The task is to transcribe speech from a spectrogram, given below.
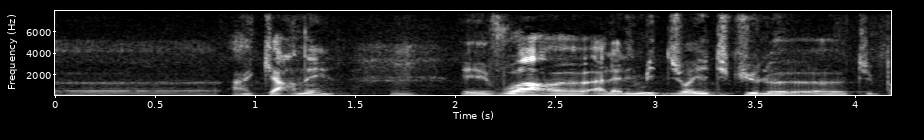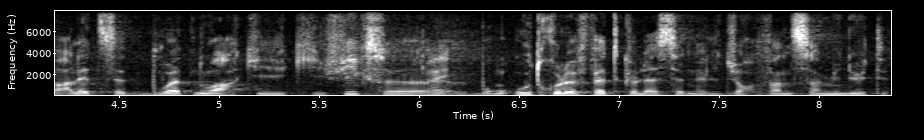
euh, incarnés Mm. et voir euh, à la limite du ridicule. Euh, tu parlais de cette boîte noire qui, qui fixe. Ouais. Bon, outre le fait que la scène elle dure 25 minutes et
